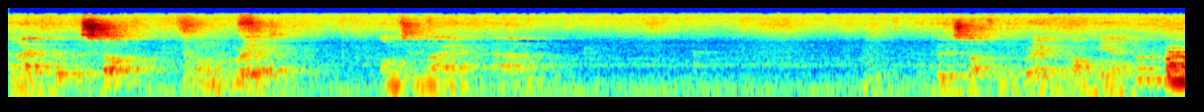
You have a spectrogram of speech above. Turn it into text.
and I put the stop from the great onto my um, put a stop from the great on here.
